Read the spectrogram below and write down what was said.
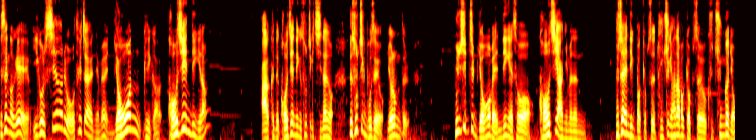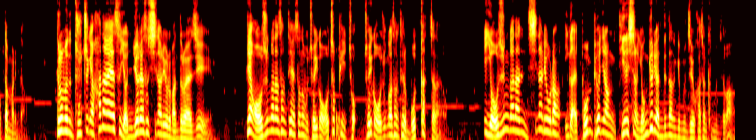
제 생각에 이걸 시나리오 어떻게 짜야 했냐면 영원 그니까 거지 엔딩이랑 아 근데 거지 엔딩이 솔직히 지나요. 근데 솔직히 보세요 여러분들. 분식집 영업 엔딩에서 거지 아니면은 부자 엔딩밖에 없어요. 둘 중에 하나밖에 없어요. 그 중간이 없단 말입니다. 그러면은 둘 중에 하나에서 연결해서 시나리오를 만들어야지 그냥 어중간한 상태에서는 저희가 어차피 저, 저희가 어중간한 상태를 못 갔잖아요 이 어중간한 시나리오랑 이거 본편이랑 DLC랑 연결이 안 된다는 게 문제예요 가장 큰 문제가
